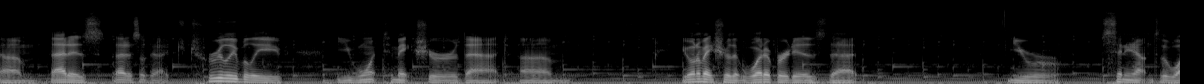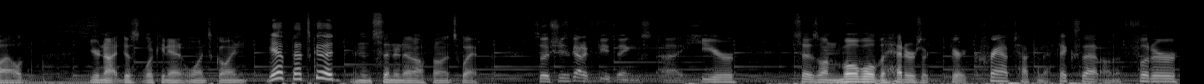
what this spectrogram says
Um, that is that is something I truly believe. You want to make sure that um, you want to make sure that whatever it is that you're sending out into the wild, you're not just looking at it once, going, "Yep, that's good," and then sending it off on its way. So she's got a few things uh, here. Says on mobile the headers are very cramped. How can I fix that on the footer?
